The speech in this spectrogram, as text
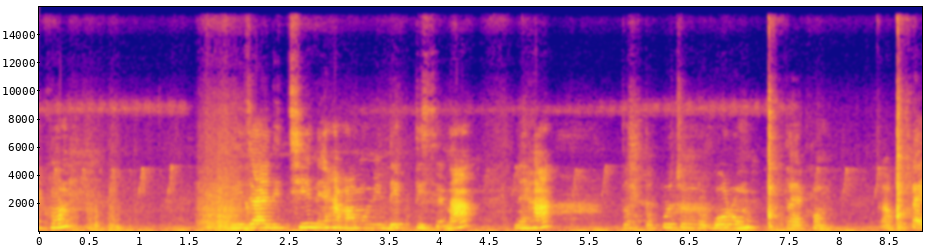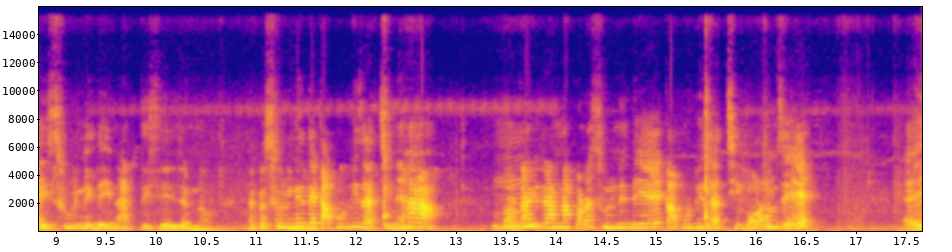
এখন ভিজায় দিচ্ছি। নেহা মামুনি দেখতেছে না? নেহা তো তো প্রচণ্ড গরম তো এখন কাপড়টা এই সুলনি দিয়েই নাড়তেছি এই জন্য। দেখো সুলনি দিয়ে কাপড় ভিজাচ্ছি নেহা। তরকারি রান্না করা সুলনি দিয়ে কাপড় ভিজাচ্ছি গরম যে। এই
